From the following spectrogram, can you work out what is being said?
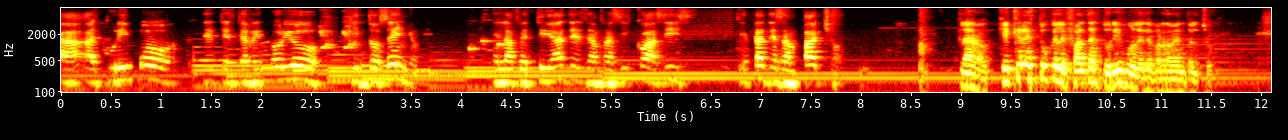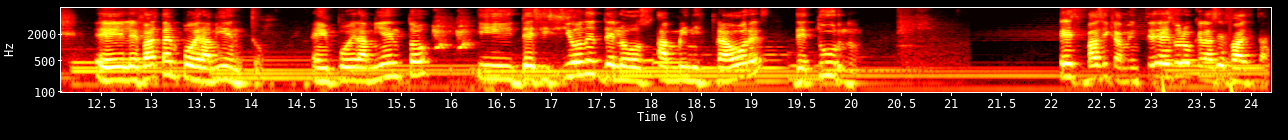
a- al turismo de- del territorio quindoseño, en la festividad de San Francisco de Asís, que está de San Pacho. Claro, ¿qué crees tú que le falta al turismo en el departamento del Chocó? Eh, le falta empoderamiento, empoderamiento y decisiones de los administradores de turno. Es básicamente eso lo que le hace falta,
